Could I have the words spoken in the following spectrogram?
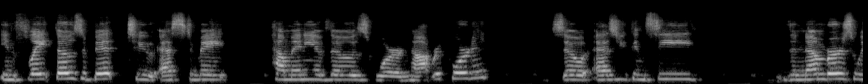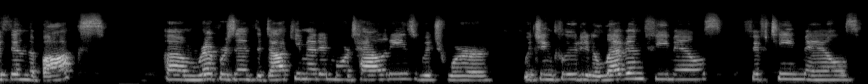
inflate those a bit to estimate how many of those were not reported. So as you can see, the numbers within the box um, represent the documented mortalities, which were, which included 11 females, 15 males,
